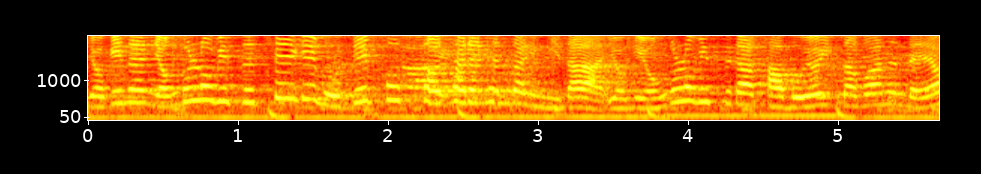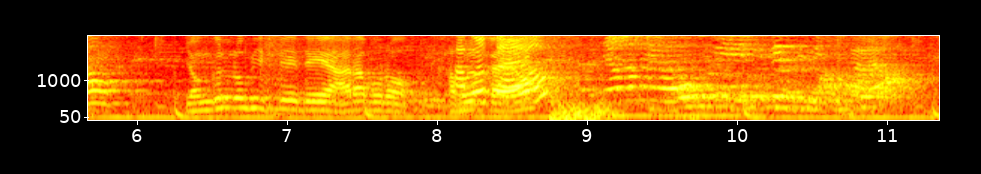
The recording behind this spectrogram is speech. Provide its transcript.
여기는 영글로비스 7기 모집 포스터 촬영 현장입니다. 여기 영글로비스가 다 모여 있다고 하는데요. 영글로비스에 대해 알아보러 가볼까요? 가볼까요? 안녕하세요. 혹시 소개해주실까요?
